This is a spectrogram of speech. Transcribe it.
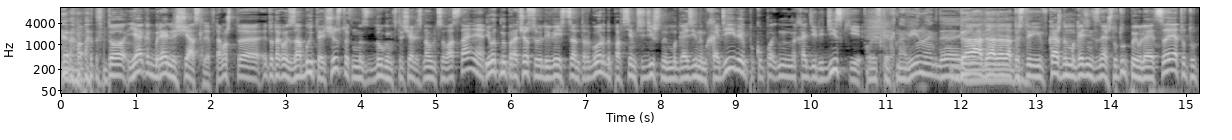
Вот. То я как бы реально счастлив, потому что это такое забытое чувство. Мы с другом встречались на улице Восстания, и вот мы прочесывали весь центр города, по всем сидишным магазинам ходили, покупали, находили диски. В поисках новинок, да. Да, и- да, да, да. То есть ты в каждом магазине знаешь, что тут появляется это, тут,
